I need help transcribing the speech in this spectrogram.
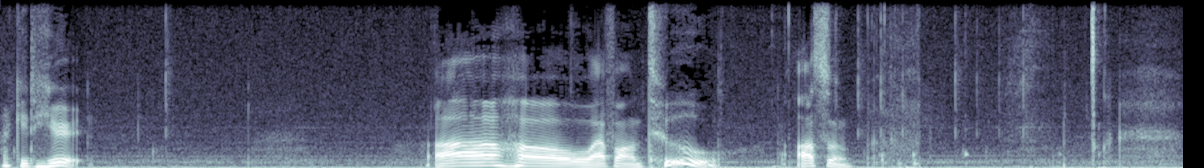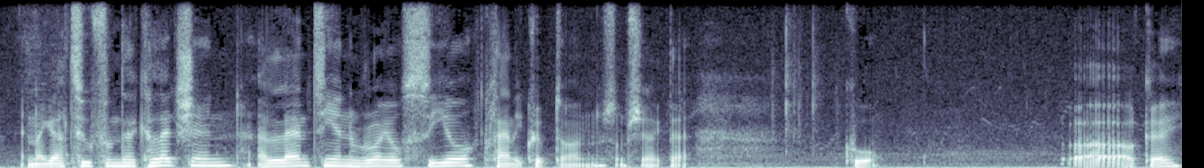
I could hear it. Oh, I found two. Awesome. And I got two from that collection. Atlantean Royal Seal, Planet Krypton, or some shit like that. Cool. Uh, okay.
